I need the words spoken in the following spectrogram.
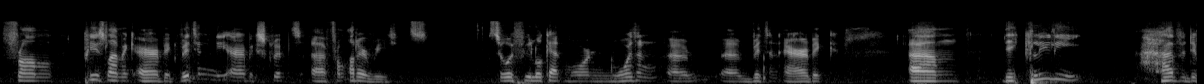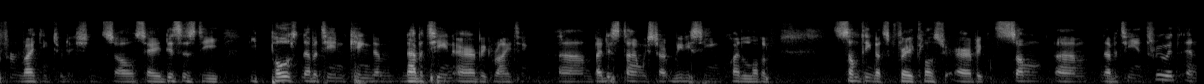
from pre Islamic Arabic written in the Arabic script uh, from other regions. So if we look at more northern uh, uh, written Arabic, um, they clearly have a different writing tradition. So, say this is the, the post Nabatean kingdom, Nabatean Arabic writing. Um, by this time, we start really seeing quite a lot of something that's very close to Arabic with some um, through it, and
